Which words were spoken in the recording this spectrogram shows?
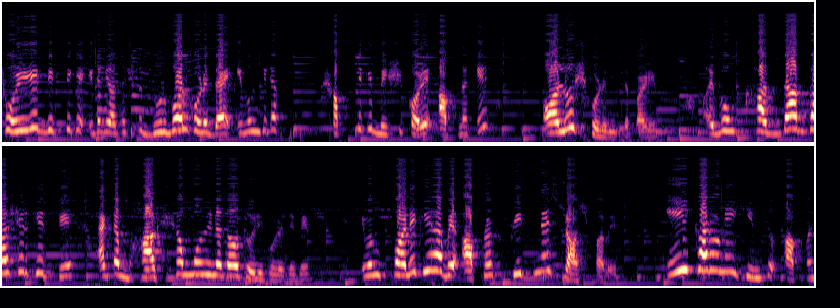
শরীরের দিক থেকে এটা যথেষ্ট দুর্বল করে দেয় এবং যেটা সব থেকে বেশি করে আপনাকে অলস করে দিতে পারে। এবং খাদ্যাভ্যাসের ক্ষেত্রে একটা ভারসাম্যহীনতাও তৈরি করে দেবে। এবং ফলে কি হবে? আপনার ফিটনেস হ্রাস পাবে। এই কারণেই কিন্তু আপনার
